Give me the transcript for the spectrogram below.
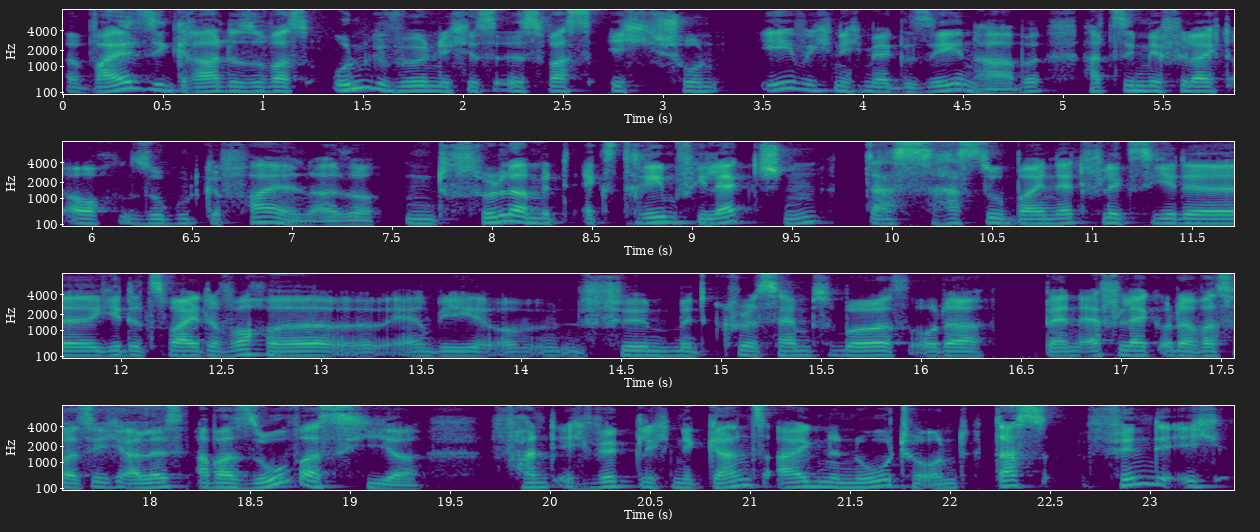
äh, weil sie gerade so was Ungewöhnliches ist, was ich schon ewig nicht mehr gesehen habe, hat sie mir vielleicht auch so gut gefallen. Also ein Thriller mit extrem viel Action, das hast du bei Netflix jede, jede zweite Woche. Äh, irgendwie ein Film mit Chris Hemsworth oder Ben Affleck oder was weiß ich alles. Aber sowas hier fand ich wirklich eine ganz eigene Note und das finde ich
